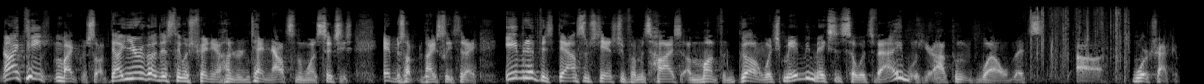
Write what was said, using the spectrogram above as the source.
Nineteenth, Microsoft. Now a year ago, this thing was trading 110. Now it's in the 160s. It was up nicely today, even if it's down substantially from its highs a month ago, which maybe makes it so it's valuable here. How come? Well, it's uh, more attractive.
